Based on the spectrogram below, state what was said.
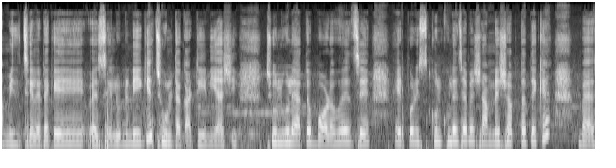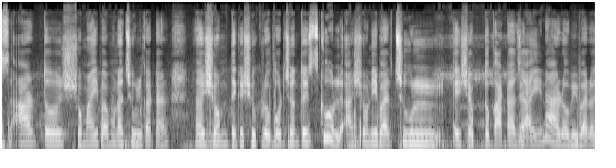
আমি ছেলেটাকে সেলুনে নিয়ে গিয়ে চুলটা কাটিয়ে নিয়ে আসি। চুলগুলো এত বড় হয়েছে, এরপর স্কুল খুলে যাবে সামনের সপ্তাহ থেকে। ব্যাস, আর তো সময় পাবো না চুল কাটার। সোম থেকে শুক্র পর্যন্ত স্কুল, আর শনিবার চুল এইসব তো কাটা যায় না, আর রবিবারও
